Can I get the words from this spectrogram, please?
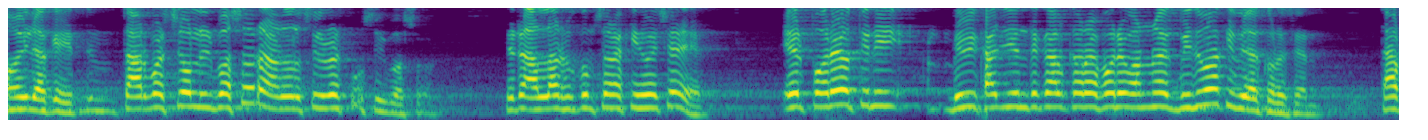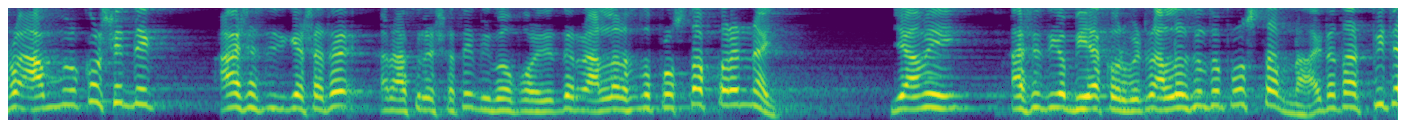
মহিলাকে, তারপর চল্লিশ বছর আর আল্লাহ রসুলের পঁচিশ বছর। এটা আল্লাহর হুকুম ছাড়া কি হয়েছে? এরপরেও তিনি বিবি খাজি ইন্তেকাল করার পরে অন্য এক বিধবাকে বিবাহ করেছেন। তারপর আবু বকর সিদ্দিক আয়েশা সিদ্দিকের সাথে, রাসুলের সাথে বিবাহ পরে যেতে আল্লাহ রসুল তো প্রস্তাব করেন নাই যে আমি আয়েশা সিদ্দিকে বিয়ে করব। এটা আল্লাহ রসুল তো প্রস্তাব না, এটা তার পিতা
